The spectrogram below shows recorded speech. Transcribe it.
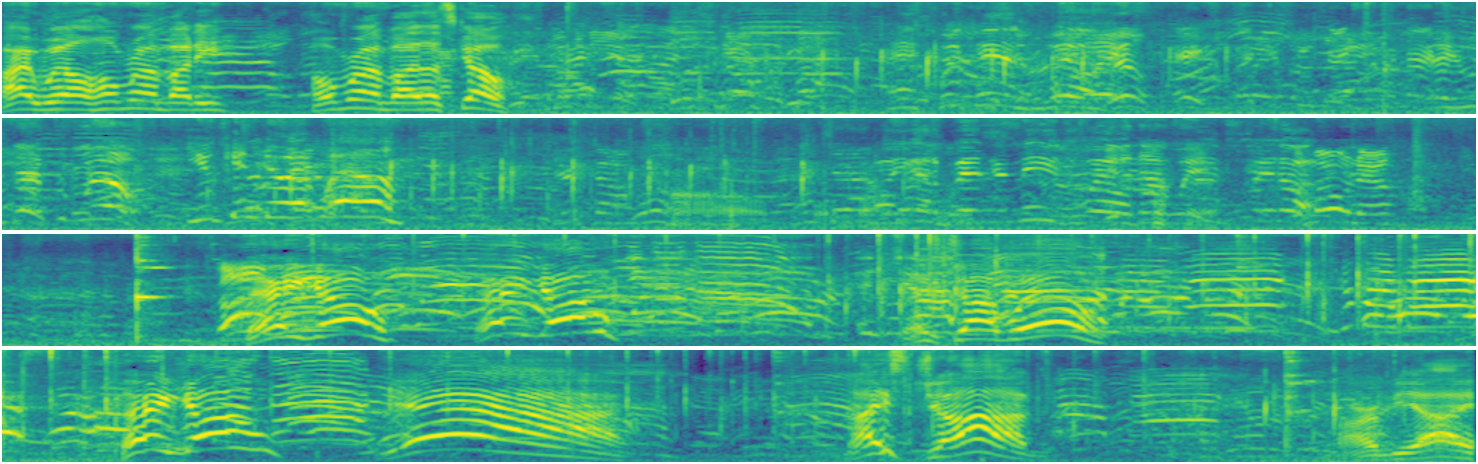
All right, Will, home run, buddy. Home run, buddy. Let's go. Hey, quick hands, Will. Will. Hey, who's after Will? You can do it, Will. Oh, you gotta bend your knees, Will. That way. Straight up. Come on now. There you go. There you go. Nice job, Will. There you go. Yeah. Nice job. RBI.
